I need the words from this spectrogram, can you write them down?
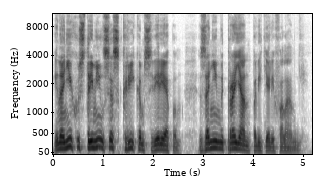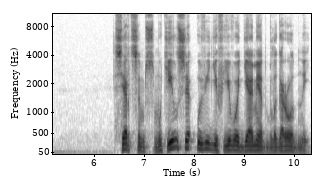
и на них устремился с криком свирепым. За ним и троян полетели фаланги сердцем смутился, увидев его диамет благородный,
